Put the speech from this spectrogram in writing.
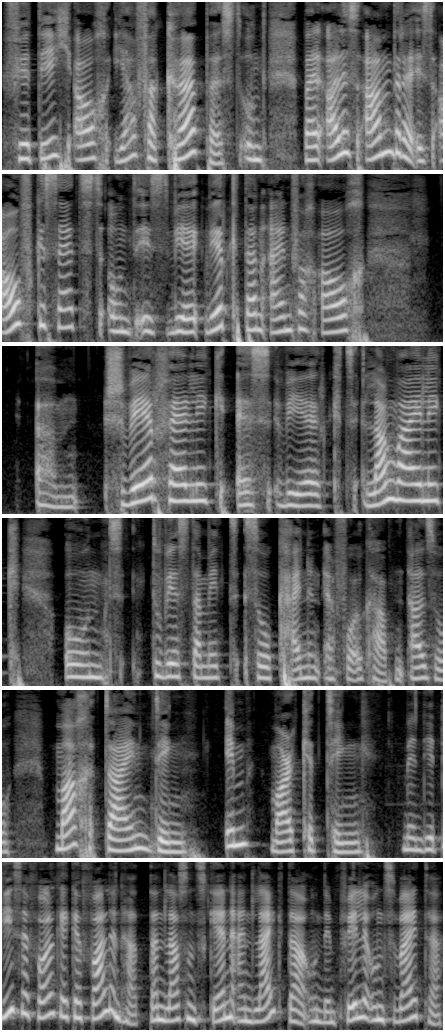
für dich auch ja verkörperst und weil alles andere ist aufgesetzt und ist wirkt dann einfach auch ähm, schwerfällig, es wirkt langweilig und du wirst damit so keinen Erfolg haben. Also mach dein Ding im Marketing. Wenn dir diese Folge gefallen hat, dann lass uns gerne ein Like da und empfehle uns weiter.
